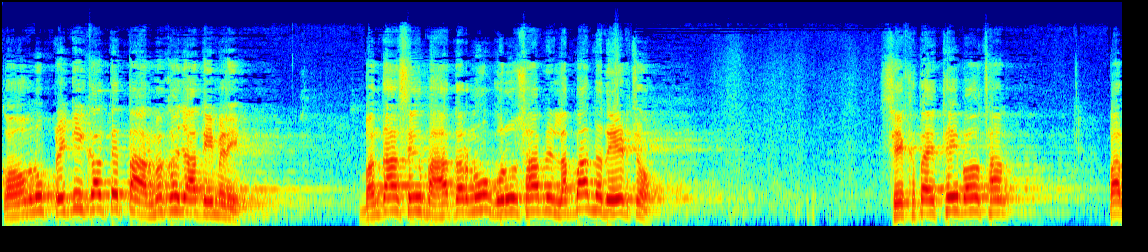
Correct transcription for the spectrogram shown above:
ਕੌਮ ਨੂੰ ਪੋਲੀਟੀਕਲ ਤੇ ਧਾਰਮਿਕ ਆਜ਼ਾਦੀ ਮਿਲੀ। ਬੰਦਾ ਸਿੰਘ ਬਹਾਦਰ ਨੂੰ ਗੁਰੂ ਸਾਹਿਬ ਨੇ ਲੱਭਾ ਨਦੇੜ ਚੋਂ। ਸਿੱਖ ਤਾਂ ਇੱਥੇ ਹੀ ਬਹੁਤ ਸਨ, ਪਰ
